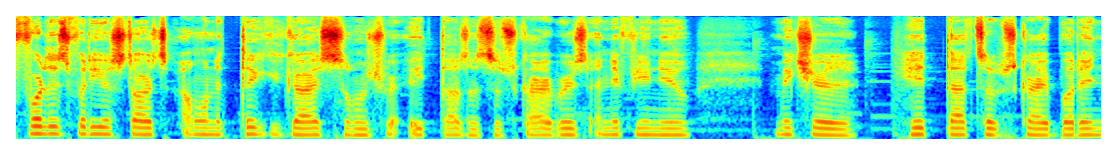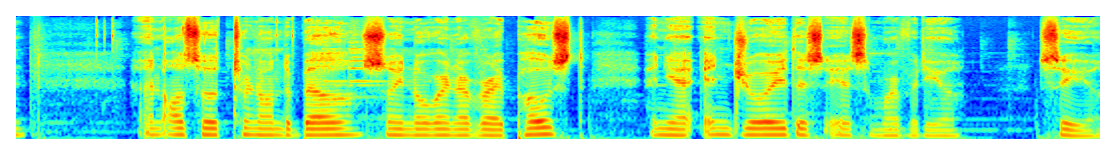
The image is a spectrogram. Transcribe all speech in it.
before this video starts, I want to thank you guys so much for 8,000 subscribers. And if you're new, make sure to hit that subscribe button and also turn on the bell so you know whenever I post. And yeah, enjoy this ASMR video. See ya.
